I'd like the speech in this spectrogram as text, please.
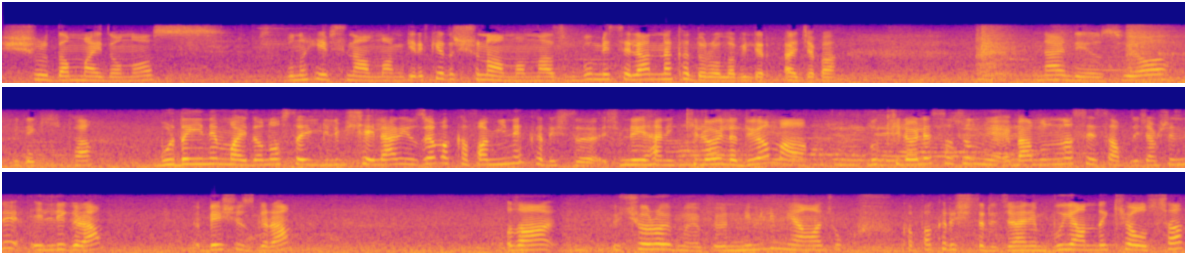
Şurada maydanoz. Bunu hepsini almam gerekiyor ya da şunu almam lazım. Bu mesela ne kadar olabilir acaba? Nerede yazıyor? Bir dakika. Burada yine maydanozla ilgili bir şeyler yazıyor ama kafam yine karıştı. Şimdi hani kiloyla diyor ama bu kiloyla satılmıyor. E ben bunu nasıl hesaplayacağım? Şimdi 50 gram, 500 gram. O zaman 3 euro mu yapıyor? Ne bileyim ya çok kafa karıştırıcı. Hani bu yandaki olsa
